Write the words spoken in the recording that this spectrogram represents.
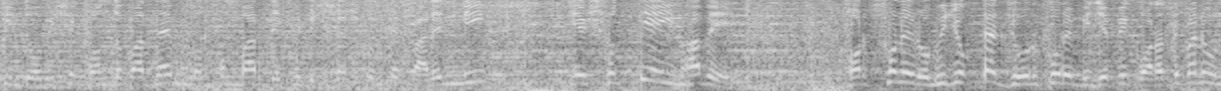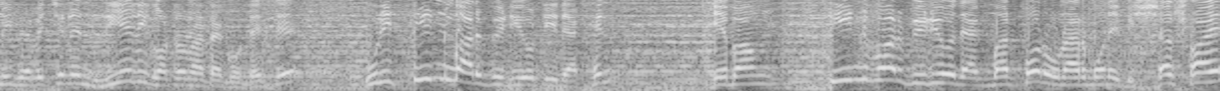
কিন্তু অভিষেক বন্দ্যোপাধ্যায় প্রথমবার দেখে বিশ্বাস করতে পারেননি যে সত্যি এইভাবে ধর্ষণের অভিযোগটা জোর করে বিজেপি করাতে পারে। উনি ভেবেছিলেন রিয়েলি ঘটনাটা ঘটেছে। উনি তিনবার ভিডিওটি দেখেন এবং তিনবার ভিডিও দেখবার পর ওনার মনে বিশ্বাস হয়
